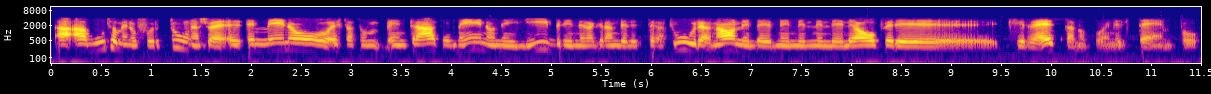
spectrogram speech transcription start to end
ha, ha avuto meno fortuna, cioè è, è, meno, è, stato è entrato meno nei libri, nella grande letteratura, no? nelle, nelle, nelle opere che restano poi nel tempo.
